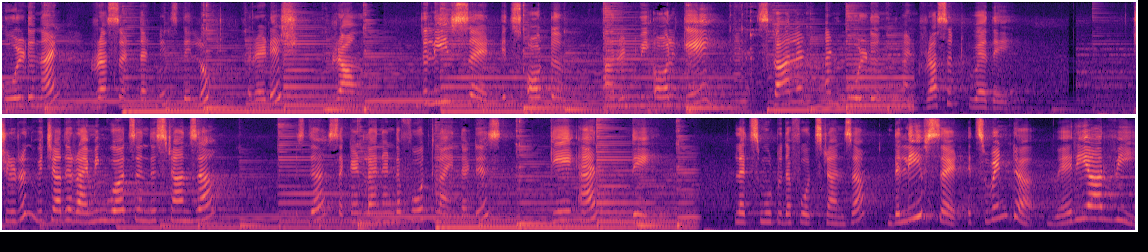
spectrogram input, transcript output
golden, and russet. That means they look reddish brown. The leaves said, It's autumn. Aren't we all gay? Scarlet and golden and russet were they. Children, which are the rhyming words in this stanza? Is the second line and the fourth line that is gay and they. Let's move to the fourth stanza. The leaves said, It's winter. Where are we?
